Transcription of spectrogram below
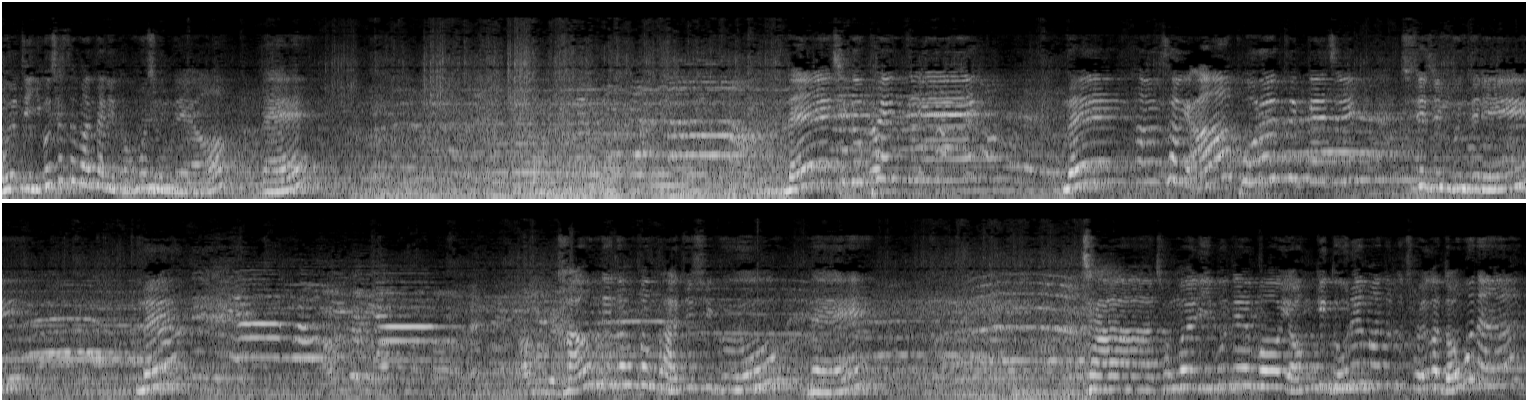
오늘도 이곳에서 만나니 너무 좋네요. 네. 네, 지금 팬들, 네, 함성이, 아, 보라트까지 취재진 분들이, 네. 가운데도 한번 봐주시고, 네. 자, 정말 이분의 뭐 연기 노래만으로도 저희가 너무나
